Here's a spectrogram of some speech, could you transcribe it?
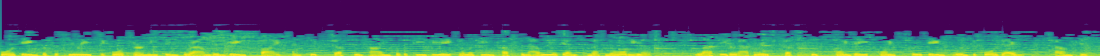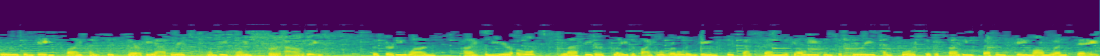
four games of the series before turning things around in games 5 and 6 just in time for the PBA Philippine Cup finale against Magnolia. Lassiter averaged just 6.8 points through games 1 to 4 down found his groove in games 5 and 6 where he averaged 20 points per outing. The 31, year-old, Lassiter played a vital role in Game 6 as San Miguel evened the series and forced a deciding seventh game on Wednesday,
